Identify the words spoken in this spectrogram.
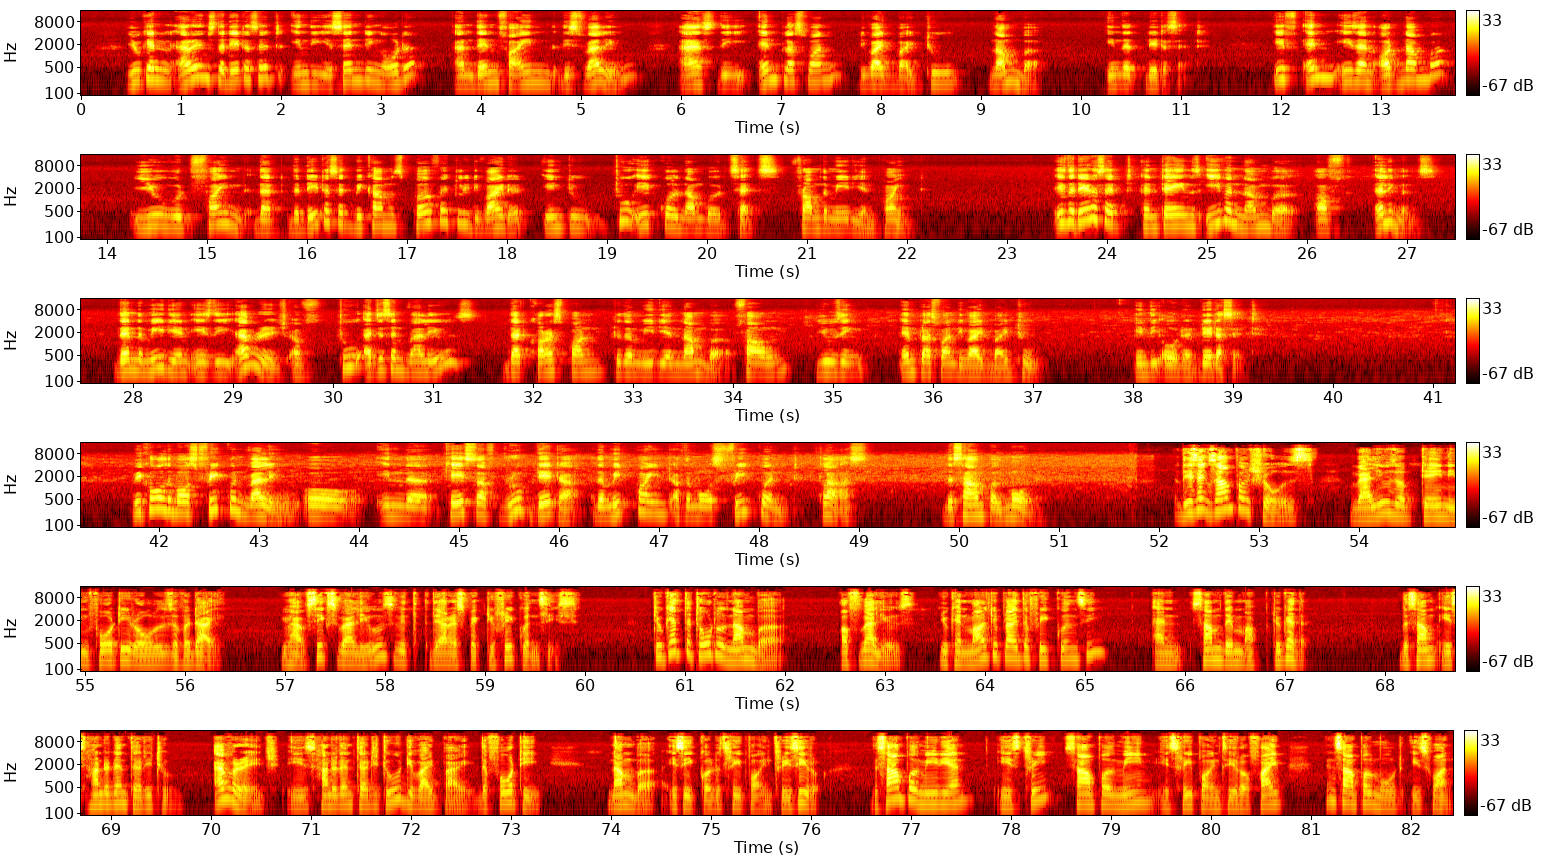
You can arrange the dataset in the ascending order and then find this value as the n plus 1 divided by 2 number in the dataset. If n is an odd number, you would find that the dataset becomes perfectly divided into two equal numbered sets from the median point. If the dataset contains even number of elements, then the median is the average of two adjacent values that correspond to the median number found using n plus 1 divided by 2 in the ordered dataset. We call the most frequent value or in the case of group data the midpoint of the most frequent class the sample mode. This example shows values obtained in 40 rolls of a die. You have 6 values with their respective frequencies. To get the total number of values, you can multiply the frequency and sum them up together. The sum is 132. Average is 132 divided by the 40 number is equal to 3.30. The sample median is 3, sample mean is 3.05 and sample mode is 1.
